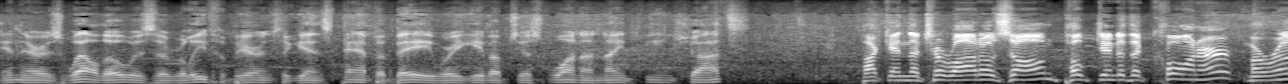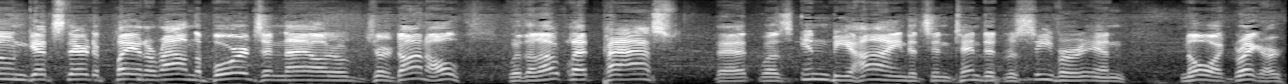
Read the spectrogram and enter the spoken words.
In there as well, though, was a relief appearance against Tampa Bay where he gave up just one on 19 shots. Puck in the Toronto zone, poked into the corner. Maroon gets there to play it around the boards, and now Giordano with an outlet pass that was in behind its intended receiver in Noah Gregor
